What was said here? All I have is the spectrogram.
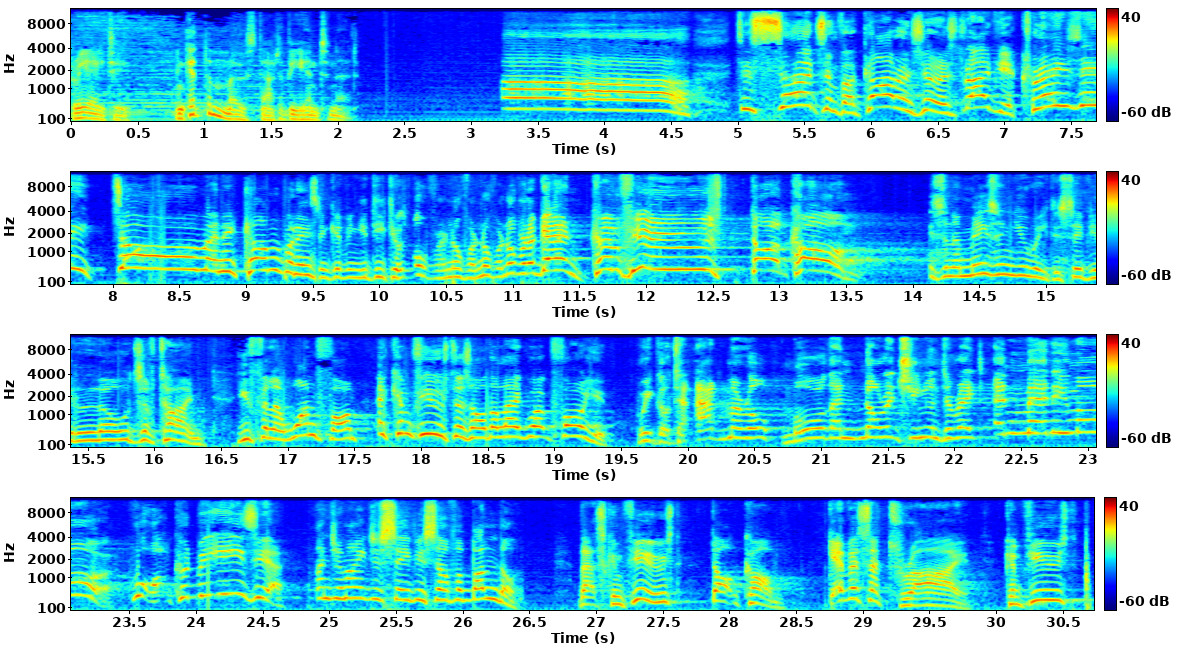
380 and get the most out of the internet. Ah! Just searching for car insurance drive you crazy? So many companies and giving you details over and over and over and over again. Confused.com is an amazing new way to save you loads of time. You fill in one form and Confused does all the legwork for you. We go to Admiral, more than Norwich Union Direct, and many more. What could be easier? And you might just save yourself a bundle. That's Confused.com. Give us a try. Confused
